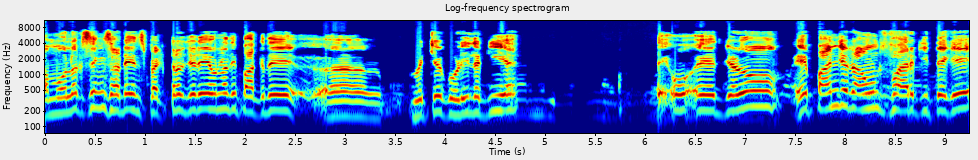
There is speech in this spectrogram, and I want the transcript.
ਅਮੋਲਕ ਸਿੰਘ ਸਾਡੇ ਇੰਸਪੈਕਟਰ ਜਿਹੜੇ ਉਹਨਾਂ ਦੀ ਪੱਗ ਦੇ ਅਹ, ਵਿੱਚ ਗੋਲੀ ਲੱਗੀ ਹੈ। ਤੇ ਉਹ ਇਹ ਜਦੋਂ ਇਹ ਪੰਜ ਰਾਉਂਡਸ ਫਾਇਰ ਕੀਤੇ ਗਏ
